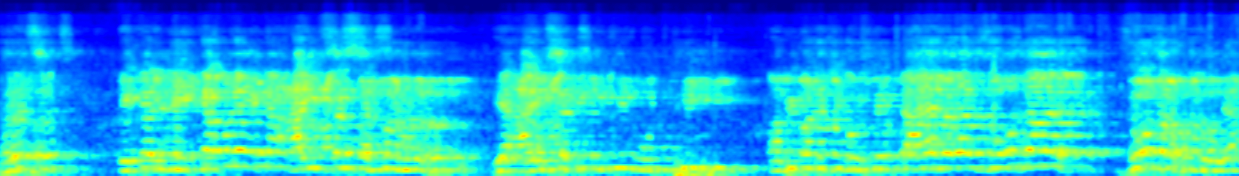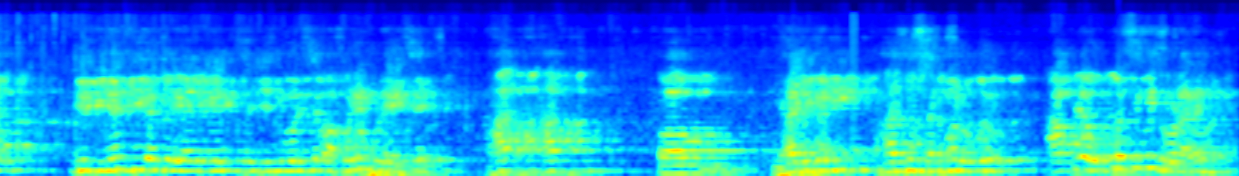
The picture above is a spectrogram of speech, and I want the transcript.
खरंच एका लेखामुळे एका आईचा सन्मान होणं हे आईसाठी किती मोठी अभिमानाची गोष्ट आहे. टाळ्या जरा जोरदार जोरदार होत होत्या मी विनंती करतो या ठिकाणी सचिन मोरेचे वापरे पुढे यायचे हा हा ह्या ठिकाणी हा जो सन्मान होतो आपल्या उपस्थितीत होणार आहे.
